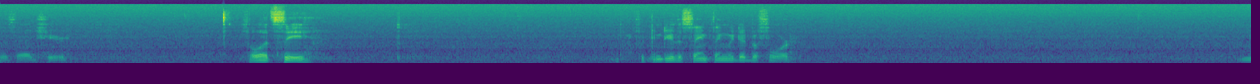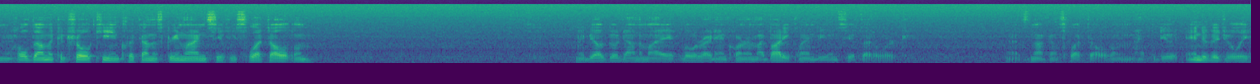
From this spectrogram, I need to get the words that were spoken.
this edge here. So let's see we can do the same thing we did before. hold down the control key and click on this green line and see if we select all of them. Maybe I'll go down to my lower right hand corner of my body plan view and see if that'll work. It's not going to select all of them. I have to do it individually.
